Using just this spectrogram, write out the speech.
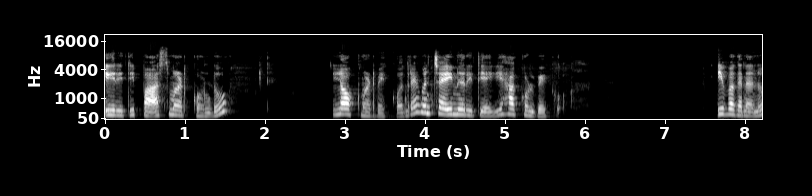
ಈ ರೀತಿ ಪಾಸ್ ಮಾಡಿಕೊಂಡು ಲಾಕ್ ಮಾಡಬೇಕು. ಅಂದರೆ ಒಂದು ಚೈನ್ ರೀತಿಯಾಗಿ ಹಾಕ್ಕೊಳ್ಬೇಕು ಇವಾಗ ನಾನು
